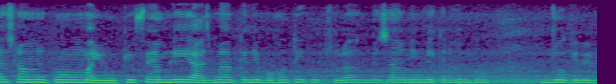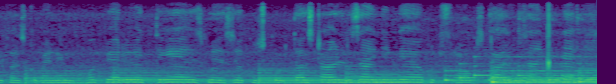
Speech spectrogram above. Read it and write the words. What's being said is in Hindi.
असलम माई यूट्यूब फैमिली आज मैं आपके लिए बहुत ही खूबसूरत डिज़ाइनिंग लेकर आई हूँ, जो कि बेबी गर्ल्स को पहनने में बहुत प्यारी लगती है। इसमें से कुछ कुर्ता स्टाइल डिज़ाइनिंग है, कुछ फ्रॉक स्टाइल डिज़ाइनिंग है।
